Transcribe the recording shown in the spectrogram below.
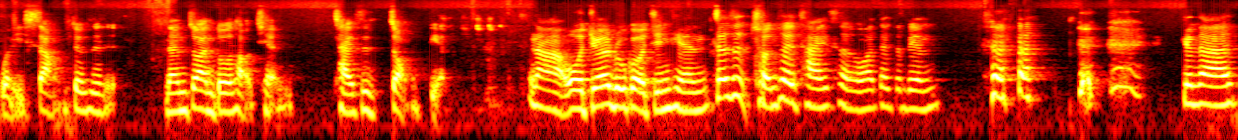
为上，就是能赚多少钱才是重点。那我觉得如果今天这是纯粹猜测，我要在这边 跟大家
